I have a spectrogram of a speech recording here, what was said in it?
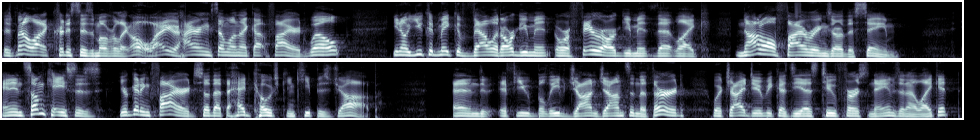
there's been a lot of criticism over like, oh, why are you hiring someone that got fired? Well, you know, you could make a valid argument or a fair argument that like not all firings are the same. And in some cases, you're getting fired so that the head coach can keep his job. And if you believe John Johnson III, which I do because he has two first names and I like it,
